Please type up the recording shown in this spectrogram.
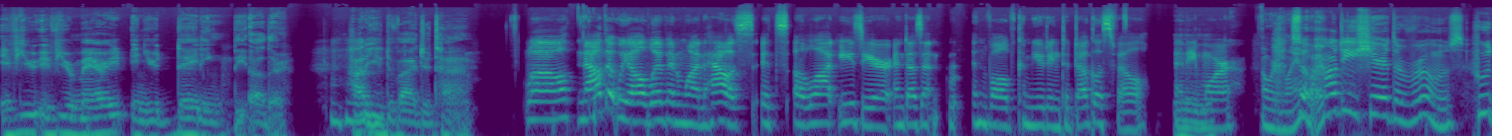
if you if you're married and you're dating the other, how do you mm-hmm. divide your time? Well, now that we all live in one house, it's a lot easier and doesn't r- involve commuting to Douglasville mm-hmm. anymore. Orlando. So how do you share the rooms? Who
